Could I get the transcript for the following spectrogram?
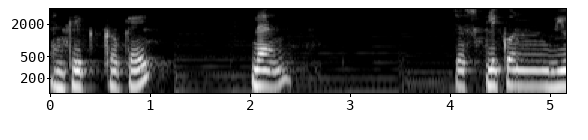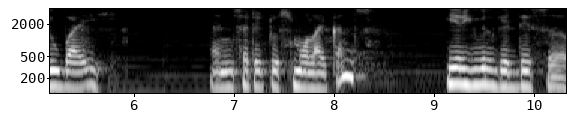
and click OK. Then just click on view by and set it to small icons. Here you will get this uh,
